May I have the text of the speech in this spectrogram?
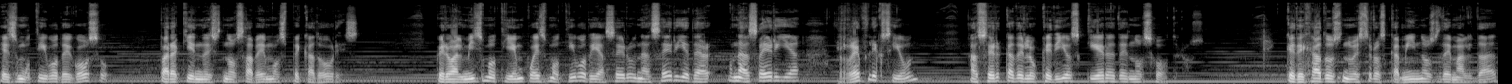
es motivo de gozo para quienes no sabemos pecadores, pero al mismo tiempo es motivo de hacer una, serie de, una seria reflexión acerca de lo que Dios quiere de nosotros que dejados nuestros caminos de maldad,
